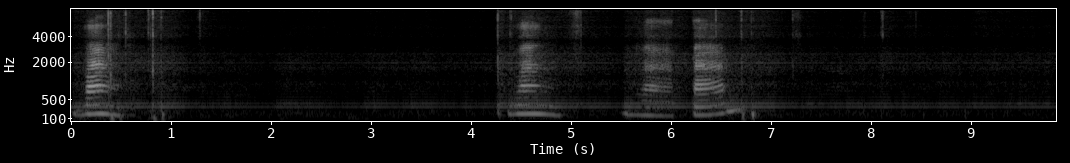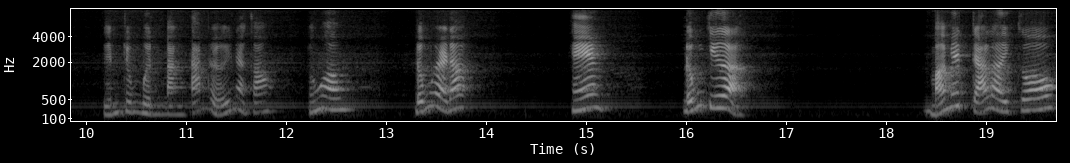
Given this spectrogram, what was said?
văn. Văn là 8 điểm trung bình bằng 8 rưỡi nè con, đúng không? Đúng rồi đó. Hen đúng chưa? Mở mic trả lời cô.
